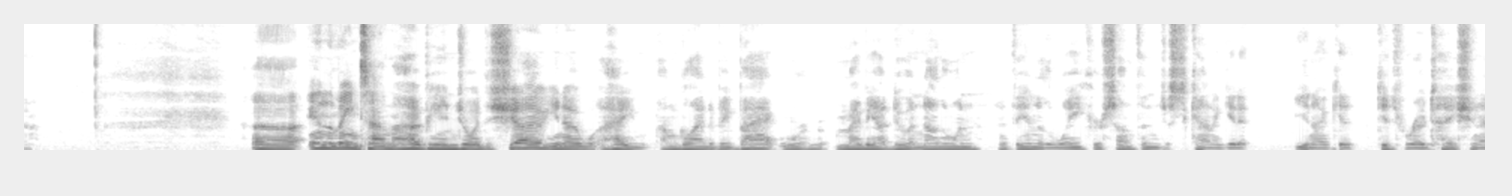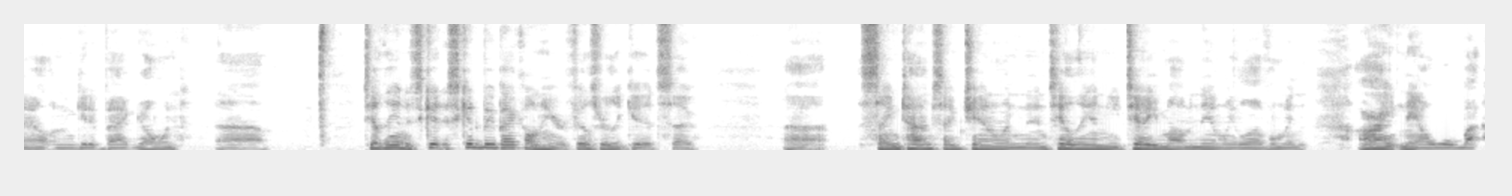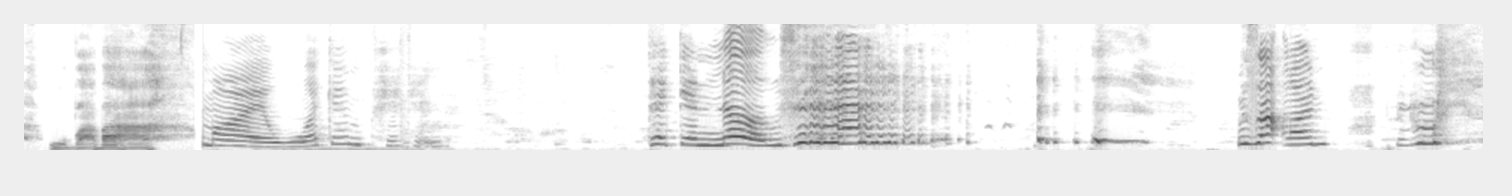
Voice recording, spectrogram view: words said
Uh, in the meantime, I hope you enjoyed the show. You know, hey, I'm glad to be back. We're, maybe I'll do another one at the end of the week or something just to kind of get it, you know, get get rotation out and get it back going. Uh, till then, it's good. It's good to be back on here. It feels really good. So, uh, same time, same channel. And until then, you tell your mom and them we love them. And all right, now we'll bye, well, bye bye. My licking picking, picking nose. Was that one?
